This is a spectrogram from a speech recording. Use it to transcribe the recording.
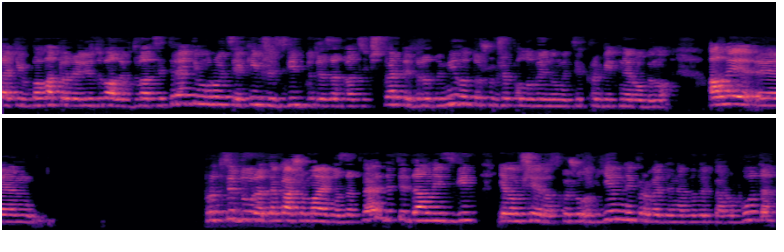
депутатів, багато реалізували в 23-му році. Який вже звіт буде за 24-й, зрозуміло, то що вже половину ми цих робіт не робимо. Але е, процедура така, що маємо затвердити даний звіт. Я вам ще раз скажу, об'ємний, проведена велика робота.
